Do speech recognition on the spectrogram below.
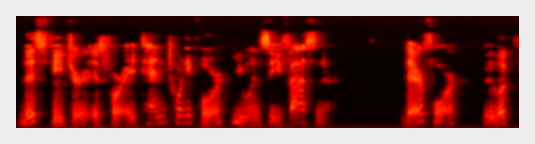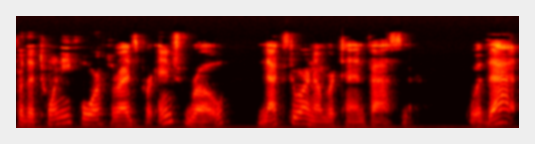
This feature is for a 1024 UNC fastener. Therefore, we look for the 24 threads per inch row next to our number 10 fastener. With that,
